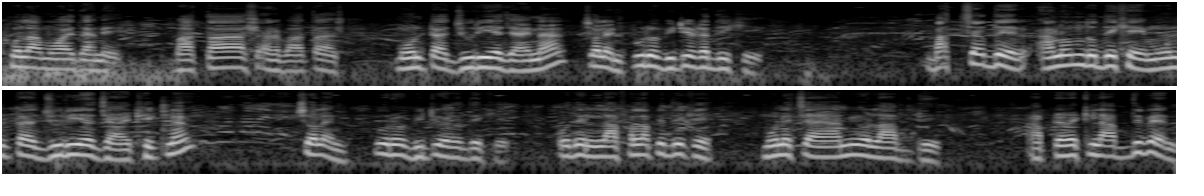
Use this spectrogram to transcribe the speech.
খোলা ময়দানে। বাতাস আর বাতাস, মনটা জুড়িয়ে যায় না? চলেন পুরো ভিডিওটা দেখি। বাচ্চাদের আনন্দ দেখে মনটা জুড়িয়ে যায়, ঠিক না? চলেন পুরো ভিডিওটা দেখে। ওদের লাফালাফি দেখে মনে চায় আমিও লাভ দিই। আপনারা কি লাভ দিবেন?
